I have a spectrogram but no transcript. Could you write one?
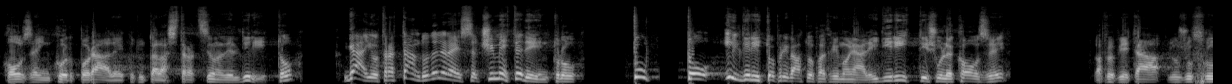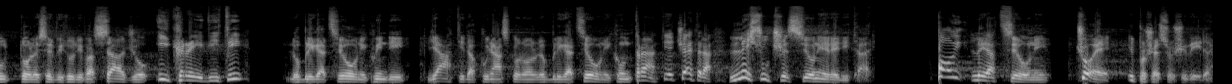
cosa incorporale, ecco tutta l'astrazione del diritto, Gaio, trattando delle res, ci mette dentro il diritto privato patrimoniale, i diritti sulle cose, la proprietà, l'usufrutto, le servitù di passaggio, i crediti, le obbligazioni, quindi gli atti da cui nascono le obbligazioni, i contratti, eccetera, le successioni ereditarie. Poi le azioni, cioè il processo civile,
